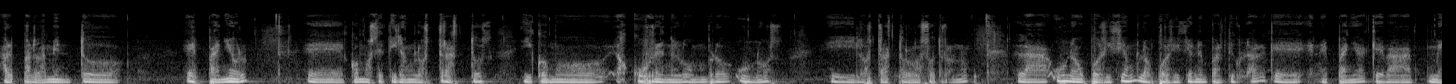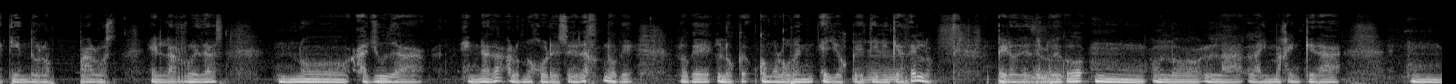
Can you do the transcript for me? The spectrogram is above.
al Parlamento español eh, cómo se tiran los trastos y cómo ocurren el hombro unos y los tractos los otros, ¿no? La, una oposición, la oposición en particular, que en España, que va metiendo los palos en las ruedas, no ayuda en nada, a lo mejor es lo que, lo que, lo que, como lo ven ellos que tienen que hacerlo. Pero desde luego mm, la, la, imagen que da mm,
